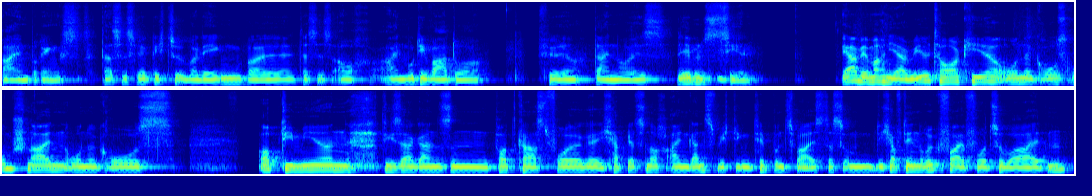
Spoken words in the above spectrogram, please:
reinbringst. Das ist wirklich zu überlegen, weil das ist auch ein Motivator für dein neues Lebensziel. Ja, wir machen ja Real Talk hier, ohne groß rumschneiden, ohne groß optimieren dieser ganzen Podcast-Folge. Ich habe jetzt noch einen ganz wichtigen Tipp und zwar ist das, um dich auf den Rückfall vorzubereiten,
